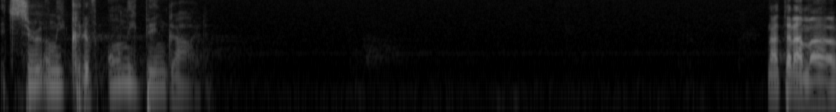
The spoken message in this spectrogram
It certainly could have only been God. Not that I'm a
